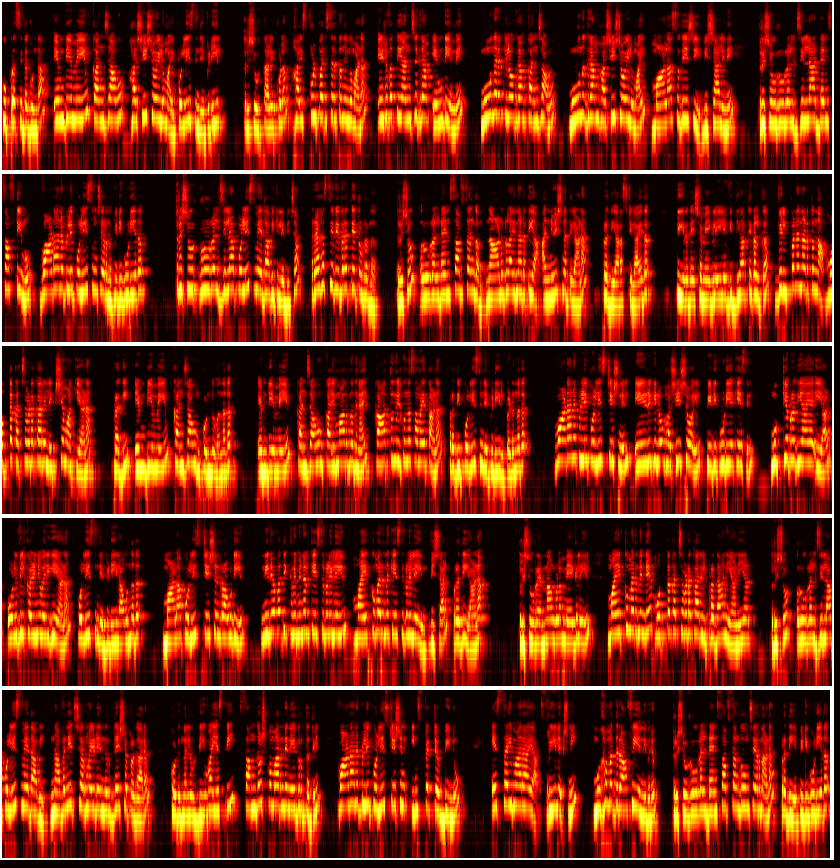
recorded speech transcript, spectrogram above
കുപ്രസിദ്ധ ഗുണ്ട M D M എയും കഞ്ചാവും ഹഷീഷ് ഓയിലുമായി പോലീസിന്റെ പിടിയിൽ. തൃശൂർ തളിക്കുളം ഹൈസ്കൂൾ പരിസരത്ത് നിന്നുമാണ് എഴുപത്തി അഞ്ച് gram M D M A മൂന്നര കിലോഗ്രാം കഞ്ചാവും മൂന്ന് ഗ്രാം ഹഷീഷ് ഓയിലുമായി മാള സ്വദേശി വിശാലിനെ തൃശൂർ റൂറൽ ജില്ലാ ഡെൻസ് ഡെൻസാഫ് ടീമും വാടാനപ്പള്ളി പോലീസും ചേർന്ന് പിടികൂടിയത്. തൃശൂർ റൂറൽ ജില്ലാ പോലീസ് മേധാവിക്ക് ലഭിച്ച രഹസ്യ വിവരത്തെ തുടർന്ന് തൃശൂർ റൂറൽ ഡെൻസ് ഡെൻസാഫ് സംഘം നാളുകളായി നടത്തിയ അന്വേഷണത്തിലാണ് പ്രതി അറസ്റ്റിലായത്. തീരദേശ മേഖലയിലെ വിദ്യാർത്ഥികൾക്ക് വിൽപ്പന നടത്തുന്ന മൊത്ത കച്ചവടക്കാരെ ലക്ഷ്യമാക്കിയാണ് പ്രതി എം ഡി എം എയും കഞ്ചാവും കൊണ്ടുവന്നത്. എം ഡി എം എയും കഞ്ചാവും കൈമാറുന്നതിനായി കാത്തുനിൽക്കുന്ന സമയത്താണ് പ്രതി പോലീസിന്റെ പിടിയിൽപ്പെടുന്നത്. വാടാനപ്പള്ളി പോലീസ് സ്റ്റേഷനിൽ ഏഴ് കിലോ ഹഷീഷ് ഓയിൽ പിടികൂടിയ കേസിൽ മുഖ്യപ്രതിയായ ഇയാൾ ഒളിവിൽ കഴിഞ്ഞു വരികയാണ് പോലീസിന്റെ പിടിയിലാവുന്നത്. മാള പോലീസ് സ്റ്റേഷൻ റൌഡിയും നിരവധി ക്രിമിനൽ കേസുകളിലെയും മയക്കുമരുന്ന് കേസുകളിലെയും വിശാൽ പ്രതിയാണ്. തൃശൂർ എറണാകുളം മേഖലയിൽ മയക്കുമരുന്നിന്റെ മൊത്ത കച്ചവടക്കാരിൽ പ്രധാനിയാണ് ഇയാൾ. തൃശൂർ റൂറൽ ജില്ലാ പോലീസ് മേധാവി നവനീത് ശർമ്മയുടെ നിർദ്ദേശപ്രകാരം കൊടുങ്ങല്ലൂർ ഡിവൈഎസ്പി സന്തോഷ് കുമാറിന്റെ നേതൃത്വത്തിൽ Vadanappally police station inspector Binu S ഐമാരായ ശ്രീലക്ഷ്മി മുഹമ്മദ് റാഫി എന്നിവരും തൃശൂർ റൂറൽ ഡെൻസ് ഓഫ് സംഘവും ചേർന്നാണ് പ്രതിയെ പിടികൂടിയത്.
